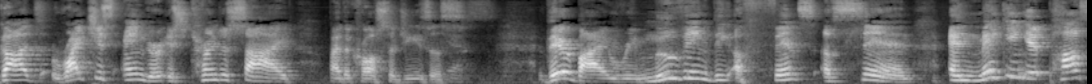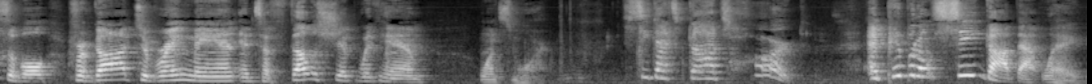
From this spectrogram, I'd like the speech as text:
God's righteous anger is turned aside by the cross of Jesus thereby removing the offense of sin and making it possible for God to bring man into fellowship with him once more. See, that's God's heart. And people don't see God that way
